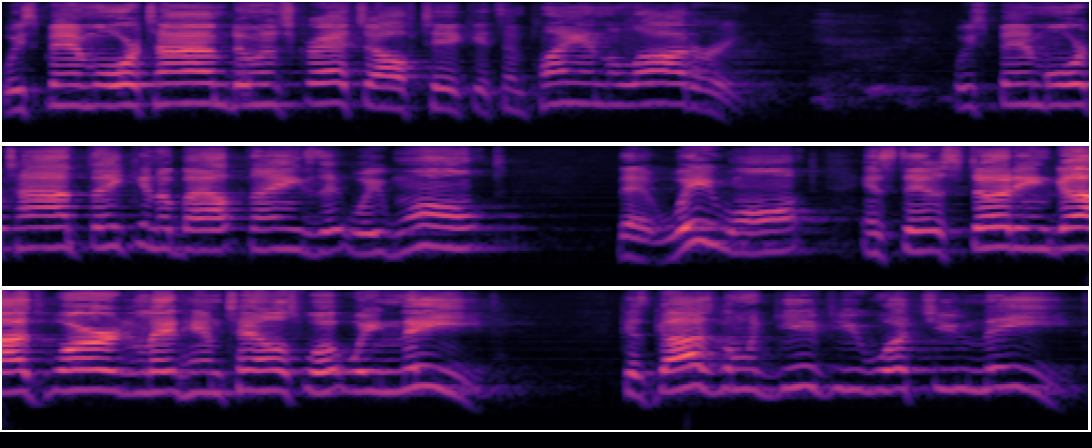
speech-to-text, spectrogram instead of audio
We spend more time doing scratch off tickets and playing the lottery. We spend more time thinking about things that we want, that we want, instead of studying God's Word and letting Him tell us what we need. Because God's going to give you what you need.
